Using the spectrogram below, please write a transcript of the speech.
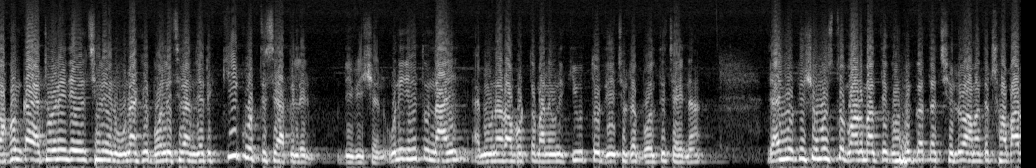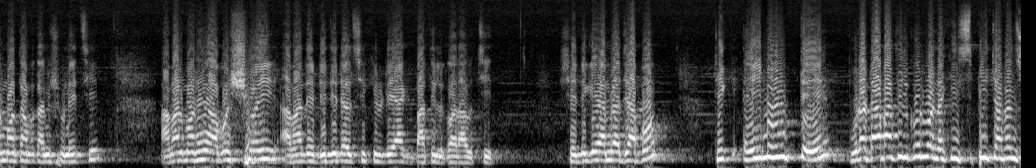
তখনকার অ্যাটর্নি জেনারেল ছিলেন ওনাকে বলেছিলাম যে এটা কী করতেছে আপিলের ডিভিশন উনি যেহেতু নাই, আমি ওনার অবর্তমানে উনি কি উত্তর দিয়েছিল বলতে চাই না। যাই হোক এই সমস্ত মর্মান্তিক অভিজ্ঞতা ছিল, আমাদের সবার মতামত আমি শুনেছি। আমার মনে হয় অবশ্যই আমাদের ডিজিটাল সিকিউরিটি অ্যাক্ট বাতিল করা উচিত। সেদিকে আমরা যাব। ঠিক এই মুহূর্তে পুরাটা বাতিল করব নাকি স্পিচ অফেন্স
